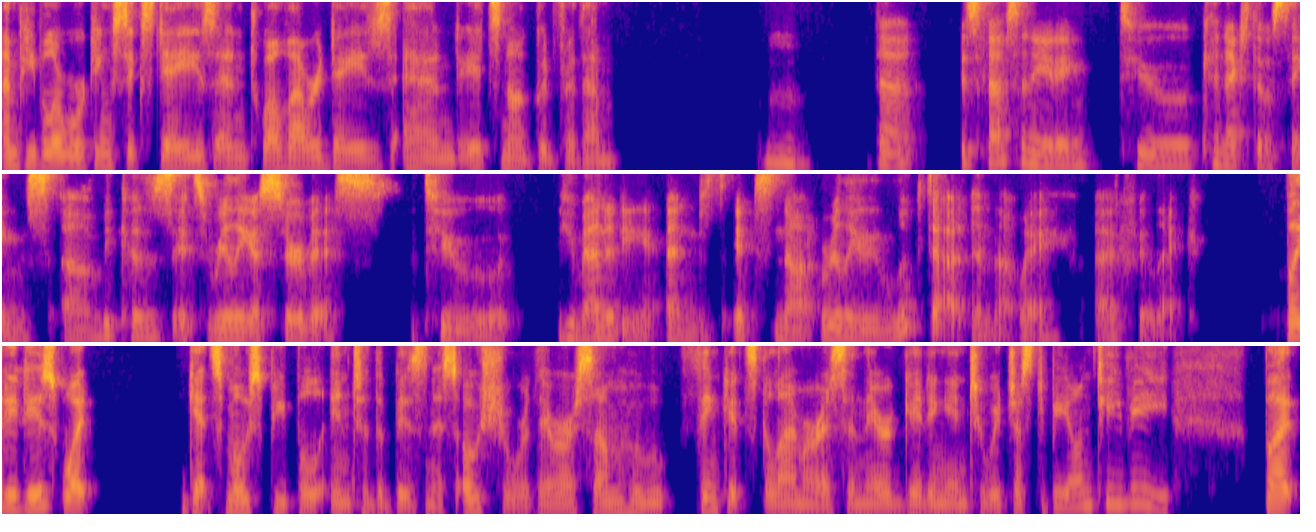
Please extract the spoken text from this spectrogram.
and people are working six days and 12 hour days and it's not good for them. Mm, that is fascinating to connect those things um, because it's really a service to humanity and it's not really looked at in that way i feel like. But it is what gets most people into the business. Oh sure there are some who think it's glamorous and they're getting into it just to be on tv but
